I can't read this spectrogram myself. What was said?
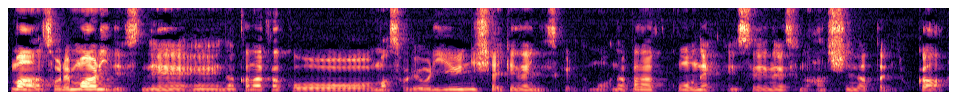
まあそれもありですね、えーなかなかこうまあそれを理由にしちゃいけないんですけれどもなかなかこうね SNS の発信だったりとか、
